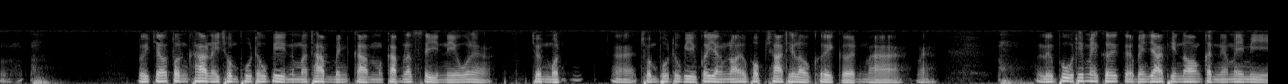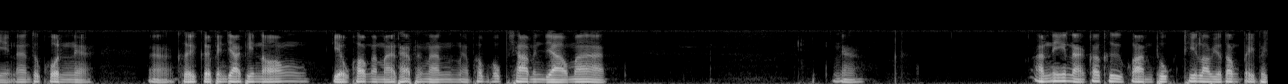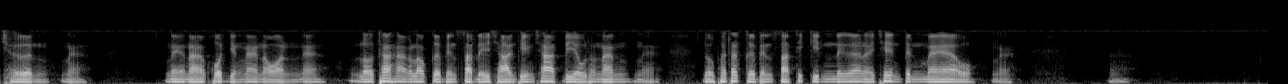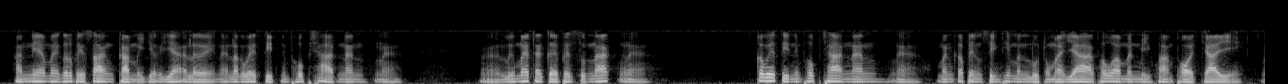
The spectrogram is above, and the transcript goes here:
หรือเจ้าต้นข้าวในชมพูทวีปมาทำเป็นกรรมกรรมละสี่นิ้วเนี่ย จนหมดชมพูทวีปก็ยังน้อยพบชาติที่เราเคยเกิดมานะหรือผู้ที่ไม่เคยเกิดเป็นญาติพี่น้องกันเนี่ยไม่มีนะทุกคนเนี่ยเคยเกิดเป็นญาติพี่น้องเกี่ยวข้องกันมาแทบทั้งนั้นนะเพราะพบชาติมันยาวมากนะ อันนี้นะก็คือความทุกข์ที่เราจะต้องไปเผชิญนะในอนาคตอย่างแน่นอนนะเราถ้าหากเราเกิดเป็นสัตว์เดรัจฉานเพียงชาติเดียวเท่านั้นนะโดยเพราะถ้าเกิดเป็นสัตว์ที่กินเนื้อนะเช่นเป็นแมวนะอันเนี้ยมันก็ไปสร้างกรรมอีกเยอะแยะเลยนะแล้วก็ไปติดในภพชาตินั้นนะหรือแม้แต่เกิดเป็นสุนัขนะก็ไปติดในภพชาตินั้นนะมันก็เป็นสิ่งที่มันหลุดออกมายาก เพราะว่ามันมีความพอใจ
